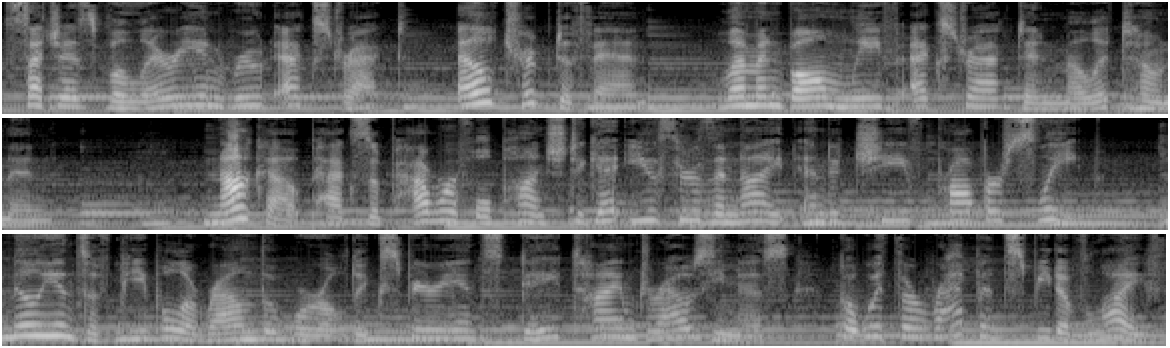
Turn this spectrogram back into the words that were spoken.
such as valerian root extract, L tryptophan, lemon balm leaf extract, and melatonin. Knockout packs a powerful punch to get you through the night and achieve proper sleep. Millions of people around the world experience daytime drowsiness, but with the rapid speed of life,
